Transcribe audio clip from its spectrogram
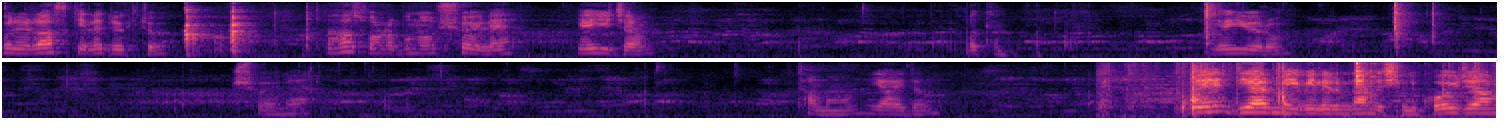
böyle rastgele döktüm. Daha sonra bunu şöyle yayacağım. Bakın. Yayıyorum. Şöyle. Tamam yaydım. Ve diğer meyvelerimden de şimdi koyacağım.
